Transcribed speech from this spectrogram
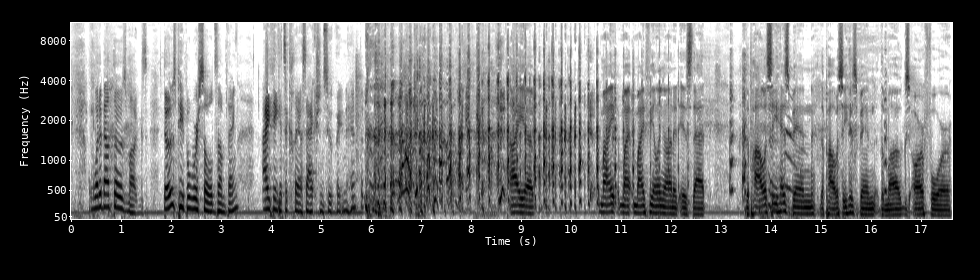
something? What about those mugs? Those people were sold something. I think it's a class action suit waiting to happen. I uh, my my my feeling on it is that the policy has been the policy has been the mugs are for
